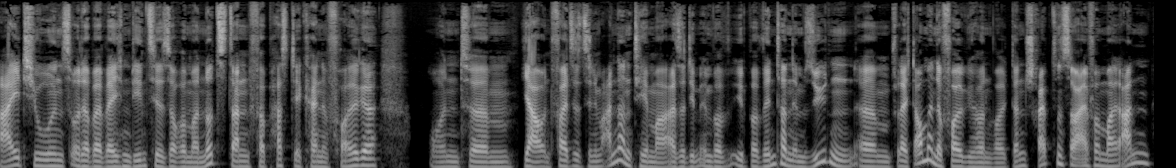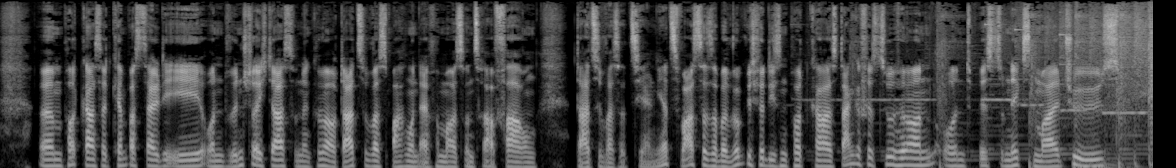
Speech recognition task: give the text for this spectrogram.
iTunes oder bei welchem Dienst ihr es auch immer nutzt, dann verpasst ihr keine Folge und ähm, ja, und falls ihr zu dem anderen Thema, also dem Über Überwintern im Süden, ähm, vielleicht auch mal eine Folge hören wollt, dann schreibt uns doch einfach mal an, ähm, podcast.camperstyle.de und wünscht euch das und dann können wir auch dazu was machen und einfach mal aus unserer Erfahrung dazu was erzählen. Jetzt war's das aber wirklich für diesen Podcast. Danke fürs Zuhören und bis zum nächsten Mal. Tschüss.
